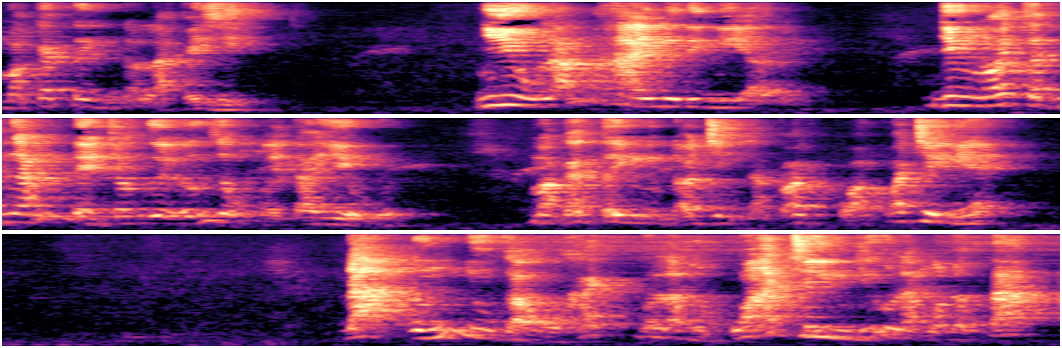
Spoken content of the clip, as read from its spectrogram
marketing nó là cái gì? Nhiều lắm 20 định nghĩa. Nhưng nói thật ngắn để cho người ứng dụng người ta hiểu marketing đó chính là có quá, quá trình ấy. Đáp ứng nhu cầu của khách nó là một quá trình chứ là một động tác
